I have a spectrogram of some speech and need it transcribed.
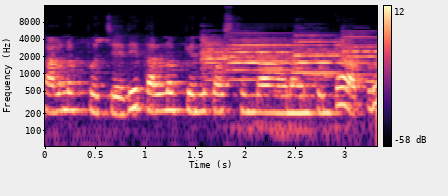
తలనొప్పి వచ్చేది. తలనొప్పి ఎందుకు వస్తుందా అని అనుకుంటే అప్పుడు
